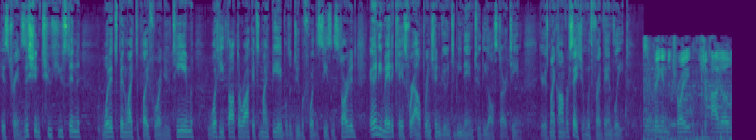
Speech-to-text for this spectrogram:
his transition to Houston, what it's been like to play for a new team, what he thought the Rockets might be able to do before the season started, and he made a case for Alperen Sengun to be named to the All-Star team. Here's my conversation with Fred VanVleet. Being in Detroit, Chicago,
